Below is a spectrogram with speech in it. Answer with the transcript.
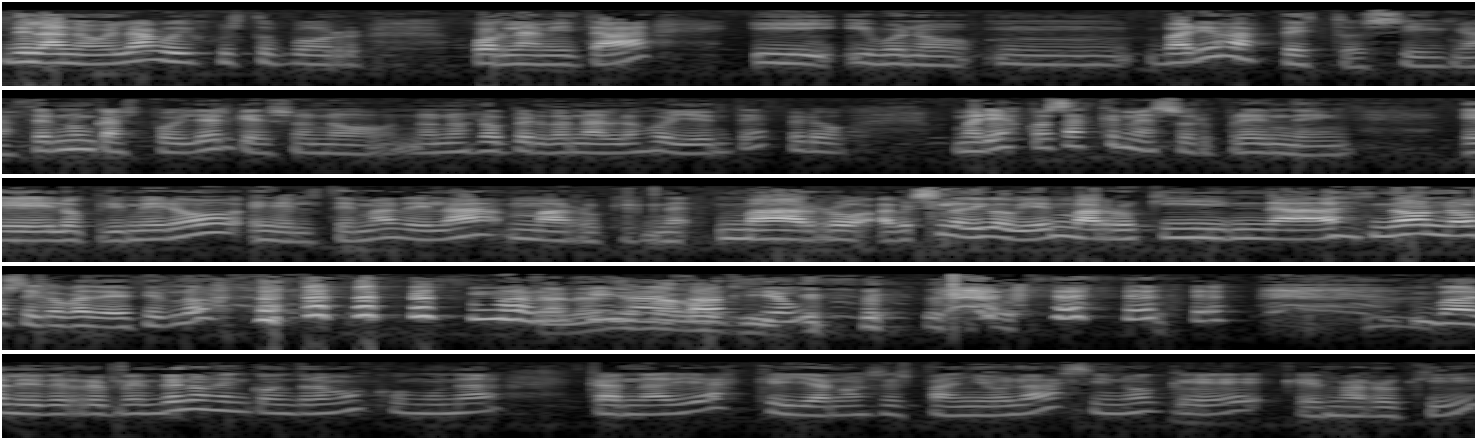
de la novela, voy justo por, por la mitad. Y, bueno, mm, varios aspectos, sin hacer nunca spoiler, que eso no, no nos lo perdonan los oyentes, pero varias cosas que me sorprenden. Eh, lo primero, el tema de la marroquina, marro, a ver si lo digo bien, marroquina, no, no soy capaz de decirlo. marroquina vale, de repente nos encontramos con una Canarias que ya no es española, sino que es marroquí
